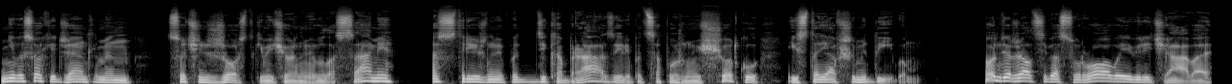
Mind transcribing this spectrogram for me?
невысокий джентльмен с очень жесткими черными волосами, остриженными под дикобразы или под сапожную щетку и стоявшими дыбом. Он держал себя сурово и величаво,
